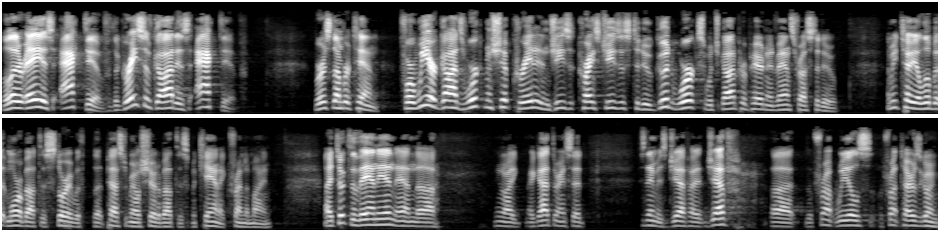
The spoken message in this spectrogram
The letter A is active. The grace of God is active. Verse number 10. For we are God's workmanship created in Jesus, Christ Jesus to do good works which God prepared in advance for us to do. Let me tell you a little bit more about this story with, that Pastor Merrill shared about this mechanic friend of mine. I took the van in, and uh, you know, I, I got there and I said, his name is Jeff. I, Jeff, uh, the front wheels, the front tires are going.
